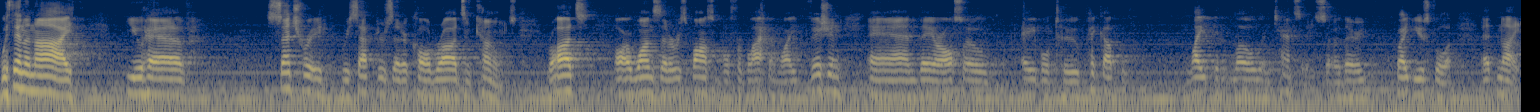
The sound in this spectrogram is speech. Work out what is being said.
Within an eye, you have sensory receptors that are called rods and cones. Rods are ones that are responsible for black and white vision, and they are also able to pick up light at low intensity, so they're quite useful at night.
